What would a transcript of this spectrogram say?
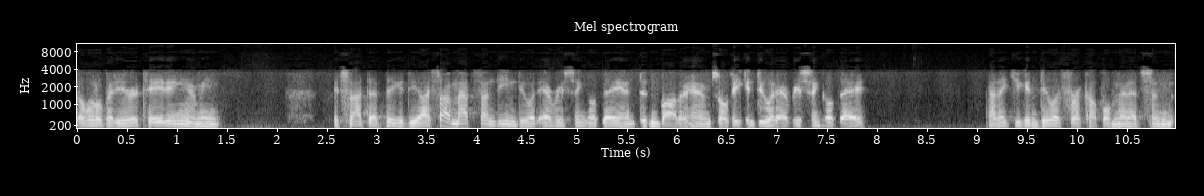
a little bit irritating? I mean, it's not that big a deal. I saw Mats Sundin do it every single day, and it didn't bother him. So if he can do it every single day, I think you can do it for a couple of minutes. And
